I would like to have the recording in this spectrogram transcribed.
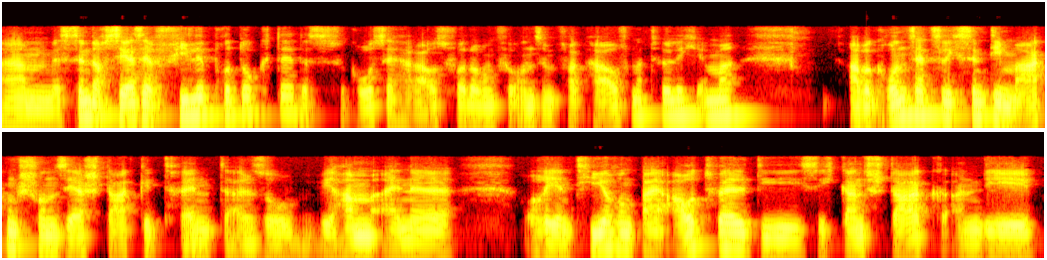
Ähm, es sind auch sehr, sehr viele Produkte. Das ist eine große Herausforderung für uns im Verkauf natürlich immer. Aber grundsätzlich sind die Marken schon sehr stark getrennt. Also wir haben eine Orientierung bei Outwell, die sich ganz stark an die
